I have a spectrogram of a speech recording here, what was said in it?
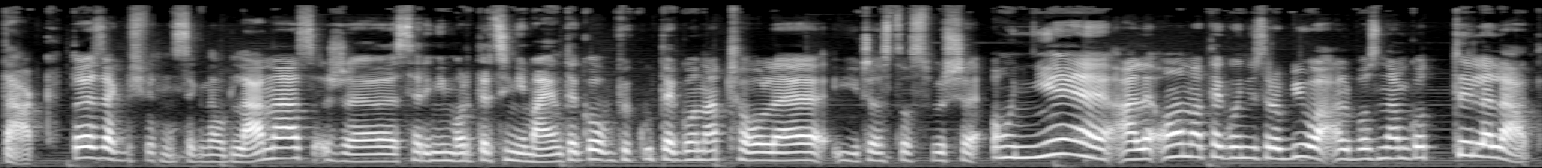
tak, to jest jakby świetny sygnał dla nas, że seryjni mordercy nie mają tego wykutego na czole i często słyszę, o nie, ale ona tego nie zrobiła, albo znam go tyle lat.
